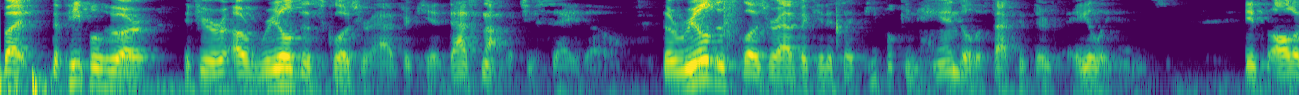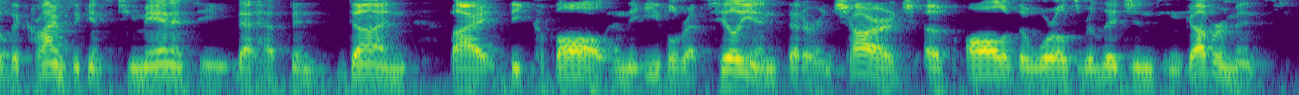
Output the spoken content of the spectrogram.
but the people who are, if you're a real disclosure advocate, that's not what you say, though. The real disclosure advocate is that people can handle the fact that there's aliens. It's all of the crimes against humanity that have been done by the cabal and the evil reptilians that are in charge of all of the world's religions and governments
